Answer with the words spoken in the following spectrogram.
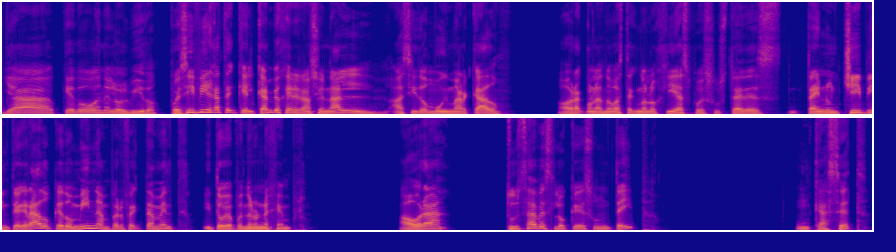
ya quedó en el olvido? Pues sí, fíjate que el cambio generacional ha sido muy marcado. Ahora con las nuevas tecnologías, pues ustedes traen un chip integrado que dominan perfectamente. Y te voy a poner un ejemplo. Ahora, ¿tú sabes lo que es un tape? ¿Un cassette?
